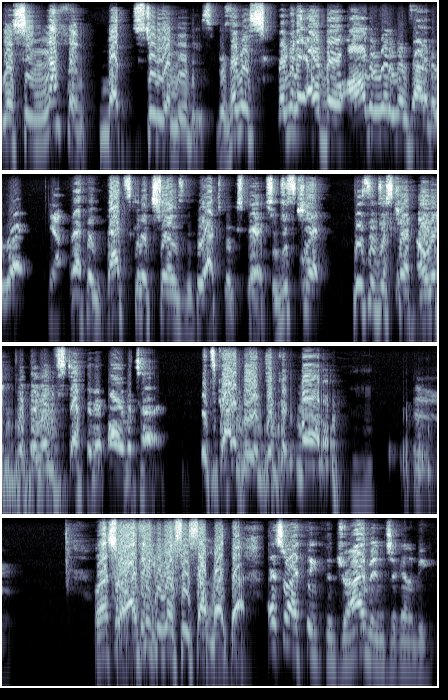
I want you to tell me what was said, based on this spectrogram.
you'll see nothing but studio movies because they're going to they're going to elbow all the little ones out of the way. Yeah. and I think that's going to change the theatrical experience. You just can't Disney just can't own it and put their own stuff in it all the time. It's got to be a different model. Well, that's So why I I think think we're going to see something like that. that's why I think the drive-ins are going to be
